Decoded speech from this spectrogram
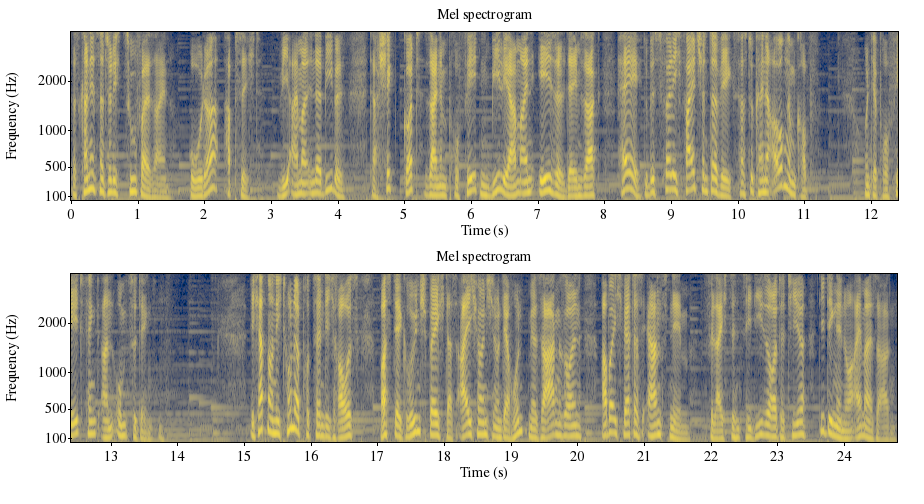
Das kann jetzt natürlich Zufall sein oder Absicht, wie einmal in der Bibel. Da schickt Gott seinem Propheten Biliam einen Esel, der ihm sagt, hey, du bist völlig falsch unterwegs, hast du keine Augen im Kopf? Und der Prophet fängt an umzudenken. Ich habe noch nicht hundertprozentig raus, was der Grünspecht, das Eichhörnchen und der Hund mir sagen sollen, aber ich werde das ernst nehmen. Vielleicht sind sie die Sorte Tier, die Dinge nur einmal sagen.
